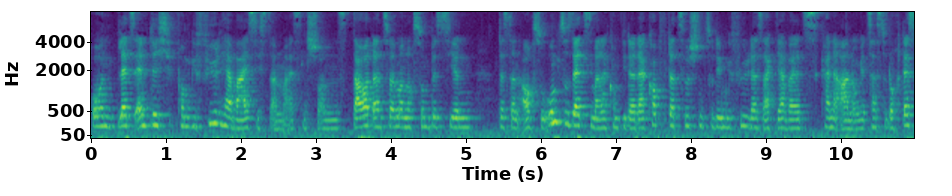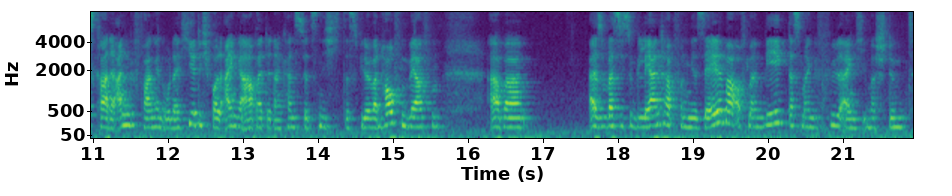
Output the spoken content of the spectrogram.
Und letztendlich vom Gefühl her weiß ich es dann meistens schon. Es dauert dann zwar immer noch so ein bisschen, das dann auch so umzusetzen, weil dann kommt wieder der Kopf dazwischen zu dem Gefühl, der sagt, ja, aber jetzt, keine Ahnung, jetzt hast du doch das gerade angefangen oder hier dich voll eingearbeitet, dann kannst du jetzt nicht das wieder über den Haufen werfen. Aber also was ich so gelernt habe von mir selber auf meinem Weg, dass mein Gefühl eigentlich immer stimmt.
